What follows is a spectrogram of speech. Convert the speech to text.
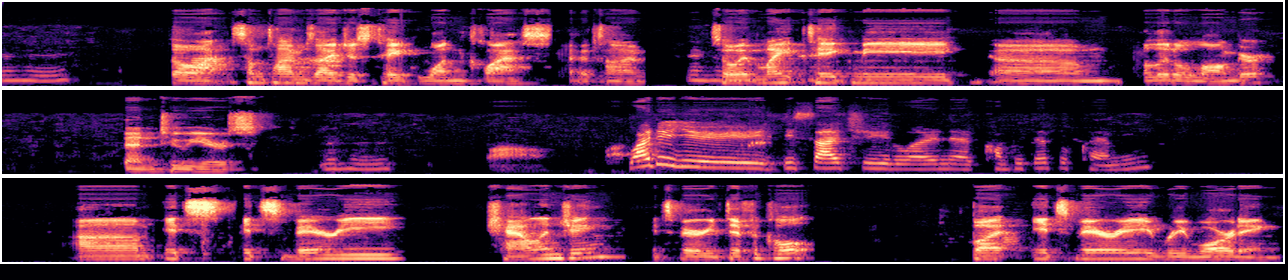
Mm-hmm. So I, sometimes I just take one class at a time. So it might take me um, a little longer than two years. Mm-hmm. Wow. Why do you decide to learn uh, computer programming? Um, it's it's very challenging. It's very difficult, but it's very rewarding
